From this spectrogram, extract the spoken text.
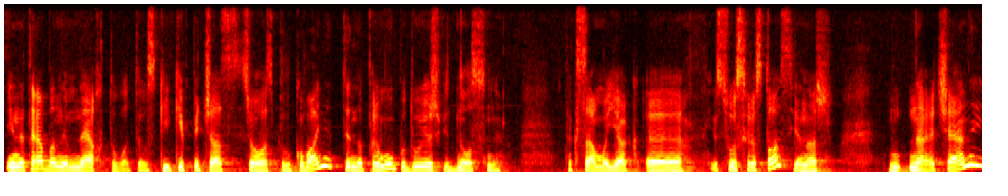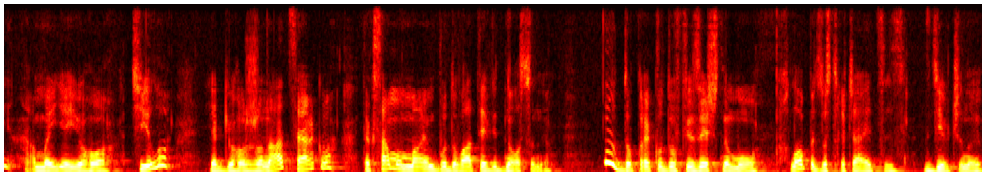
І не треба ним нехтувати, оскільки під час цього спілкування ти напряму будуєш відносини. Так само, як е, Ісус Христос є наш наречений, а ми є Його тіло, як Його жона, церква, так само маємо будувати відносини. Ну, до прикладу, в фізичному хлопець зустрічається з, з дівчиною.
